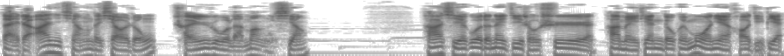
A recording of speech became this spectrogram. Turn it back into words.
带着安详的笑容沉入了梦乡。他写过的那几首诗，他每天都会默念好几遍。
